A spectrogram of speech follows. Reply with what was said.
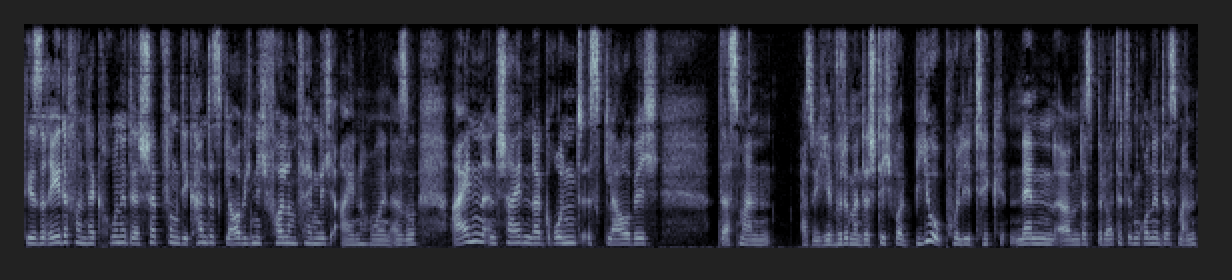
diese Rede von der Krone der Schöpfung, die kann das, glaube ich, nicht vollumfänglich einholen. Also ein entscheidender Grund ist, glaube ich, dass man also hier würde man das Stichwort Biopolitik nennen. Ähm, das bedeutet im Grunde, dass man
